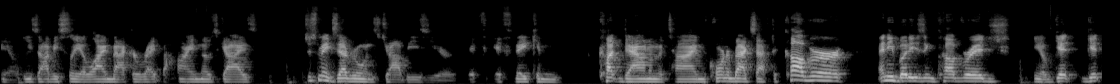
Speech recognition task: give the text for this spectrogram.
you know, he's obviously a linebacker right behind those guys. Just makes everyone's job easier if if they can cut down on the time. Cornerbacks have to cover. Anybody's in coverage. You know, get get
